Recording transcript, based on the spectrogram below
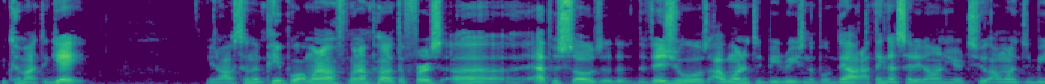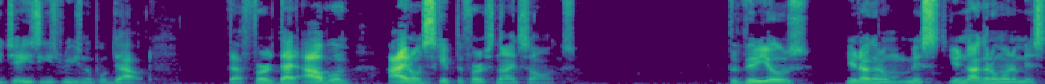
You come out the gate. You know, I was telling people when I when I put out the first uh, episodes of the, the visuals, I wanted to be Reasonable Doubt. I think I said it on here too. I wanted to be Jay Z's Reasonable Doubt. That first that album, I don't skip the first nine songs. The videos, you're not gonna miss. You're not gonna want to miss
